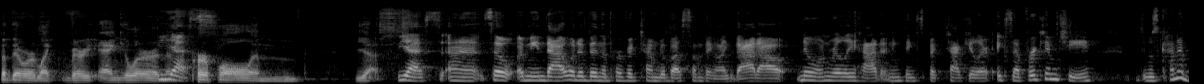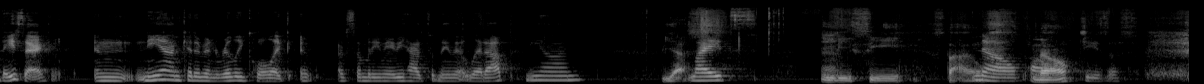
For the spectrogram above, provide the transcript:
but they were like very angular and Yes. purple and yes, Yes, uh, so I mean, that would have been the perfect time to bust something like that out. No one really had anything spectacular except for kimchi. It was kind of basic, and neon could have been really cool. Like if, if somebody maybe had something that lit up neon yes, lights. EDC style. No, Paul. no. Jesus.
